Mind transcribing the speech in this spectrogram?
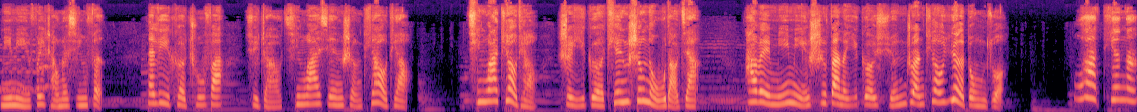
米米非常的兴奋，他立刻出发去找青蛙先生跳跳。青蛙跳跳。是一个天生的舞蹈家，他为米米示范了一个旋转跳跃的动作。哇，天哪，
